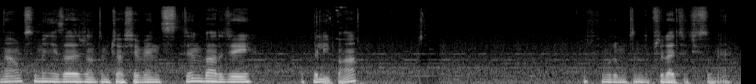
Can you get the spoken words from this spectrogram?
Nam w sumie nie zależy na tym czasie, więc tym bardziej trochę lipa. Możemy tędy przelecieć w sumie.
